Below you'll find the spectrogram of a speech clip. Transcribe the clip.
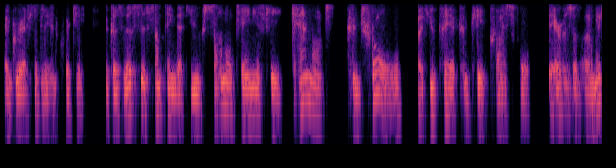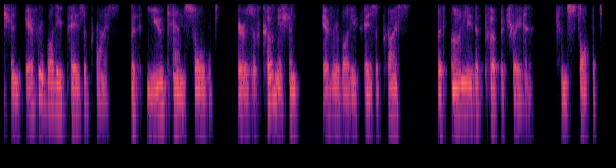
aggressively and quickly because this is something that you simultaneously cannot control, but you pay a complete price for. The areas of omission, everybody pays a price, but you can solve it. Areas of commission, everybody pays a price, but only the perpetrator can stop it.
